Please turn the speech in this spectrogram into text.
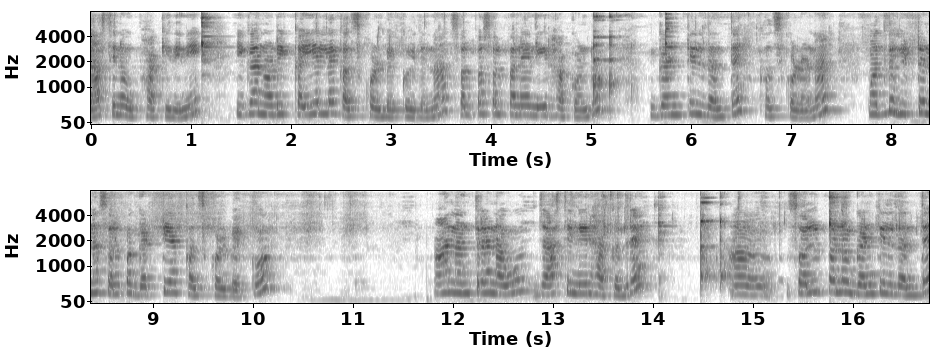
ಜಾಸ್ತಿನೇ ಉಪ್ಪು ಹಾಕಿದ್ದೀನಿ. ಈಗ ನೋಡಿ ಕೈಯಲ್ಲೇ ಕಲಿಸ್ಕೊಳ್ಬೇಕು ಇದನ್ನು. ಸ್ವಲ್ಪ ಸ್ವಲ್ಪನೇ ನೀರು ಹಾಕ್ಕೊಂಡು ಗಂಟಿಲ್ದಂತೆ ಕಲಿಸ್ಕೊಳ್ಳೋಣ. ಮೊದಲು ಹಿಟ್ಟನ್ನು ಸ್ವಲ್ಪ ಗಟ್ಟಿಯಾಗಿ ಕಲಿಸ್ಕೊಳ್ಬೇಕು. ಆ ನಂತರ ನಾವು ಜಾಸ್ತಿ ನೀರು ಹಾಕಿದ್ರೆ ಸ್ವಲ್ಪನೂ ಗಂಟಿಲ್ದಂತೆ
